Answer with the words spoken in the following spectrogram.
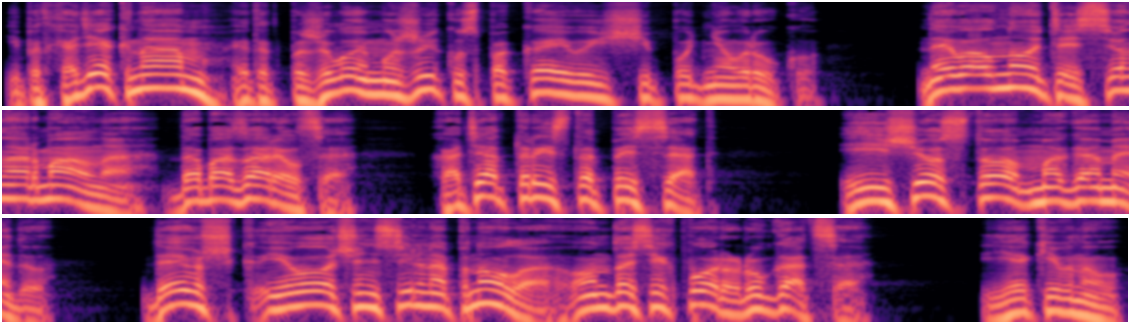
И, подходя к нам, этот пожилой мужик успокаивающе поднял руку. «Не волнуйтесь, все нормально. Добазарился. Хотят 350. И еще 100 Магомеду. Девушка его очень сильно пнула. Он до сих пор ругаться». Я кивнул.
